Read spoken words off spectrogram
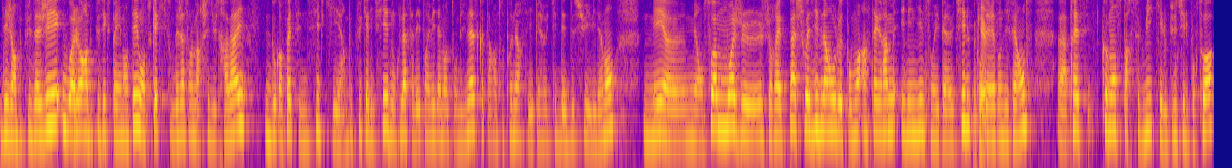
déjà un peu plus âgés ou alors un peu plus expérimentés ou en tout cas qui sont déjà sur le marché du travail. Donc en fait, c'est une cible qui est un peu plus qualifiée. Donc là, ça dépend évidemment de ton business. Quand tu es un entrepreneur, c'est hyper utile d'être dessus évidemment. Mais, euh, mais en soi, moi, je n'aurais pas choisi de l'un ou l'autre. Pour moi, Instagram et LinkedIn sont hyper utiles pour des raisons différentes. Euh, après, commence par celui qui est le plus utile pour toi.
